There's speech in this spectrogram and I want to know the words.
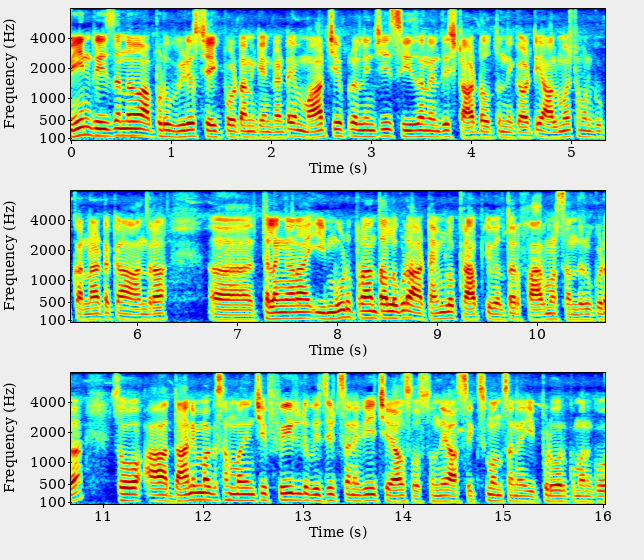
మెయిన్ రీజన్ అప్పుడు వీడియోస్ చేయకపోవడానికి ఏంటంటే మార్చ్ ఏప్రిల్ నుంచి సీజన్ అనేది స్టార్ట్ అవుతుంది కాబట్టి ఆల్మోస్ట్ మనకు కర్ణాటక ఆంధ్ర తెలంగాణ ఈ మూడు ప్రాంతాల్లో కూడా ఆ టైంలో క్రాప్కి వెళ్తారు ఫార్మర్స్ అందరూ కూడా. సో ఆ దానిమ్మకు సంబంధించి ఫీల్డ్ విజిట్స్ అనేవి చేయాల్సి వస్తుంది. ఆ సిక్స్ మంత్స్ అనేవి ఇప్పటి వరకు మనకు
